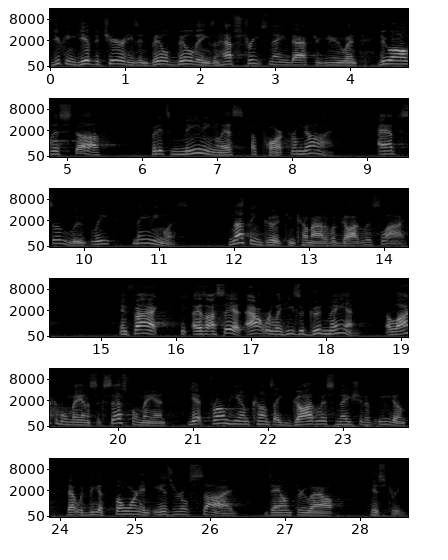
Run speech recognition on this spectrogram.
You can give to charities and build buildings and have streets named after you and do all this stuff, but it's meaningless apart from God. It's absolutely meaningless. Nothing good can come out of a godless life. In fact, as I said, outwardly he's a good man, a likable man, a successful man, yet from him comes a godless nation of Edom that would be a thorn in Israel's side down throughout history.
